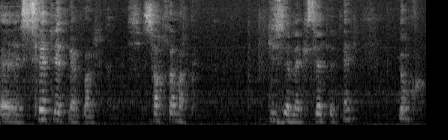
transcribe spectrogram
e, setretmek var. Saklamak, gizlemek, setretmek yok.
